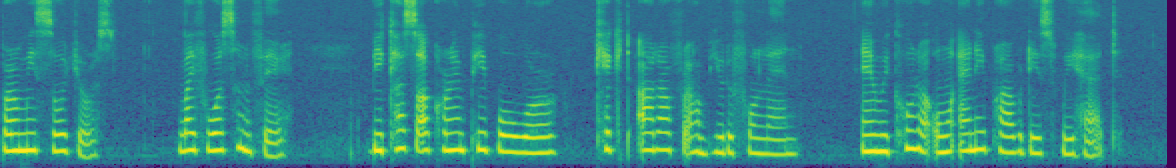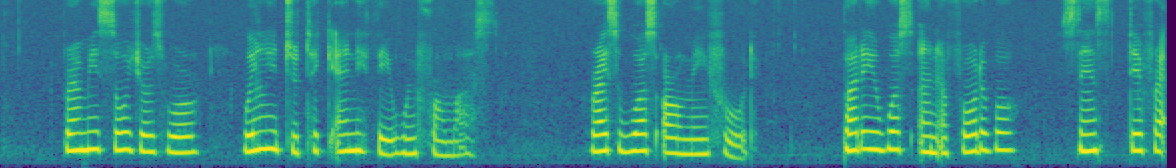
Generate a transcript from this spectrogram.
Burmese soldiers. Life wasn't fair because our Karen people were kicked out of our beautiful land and we couldn't own any properties we had. Burmese soldiers were willing to take anything from us. Rice was our main food, but it was unaffordable since different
